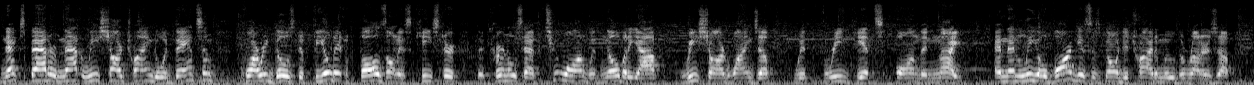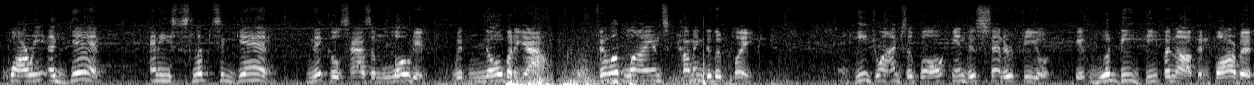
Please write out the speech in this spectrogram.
Next batter, Matt Richard trying to advance him. Quarry goes to field it and falls on his keister. The Colonels have two on with nobody out. Richard winds up with three hits on the night. And then Leo Vargas is going to try to move the runners up. Quarry again, and he slips again. Nicholls has him loaded with nobody out. Philip Lyons coming to the plate he drives the ball into center field. It would be deep enough, and Barba,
